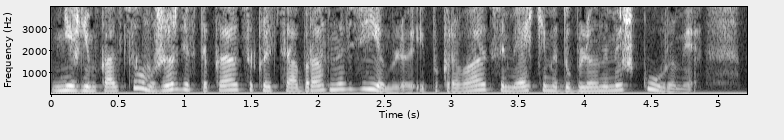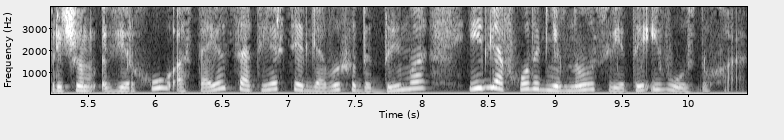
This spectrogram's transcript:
Нижним концом жерди втыкаются кольцеобразно в землю и покрываются мягкими дубленными шкурами, причем вверху остается отверстие для выхода дыма и для входа дневного света и воздуха.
